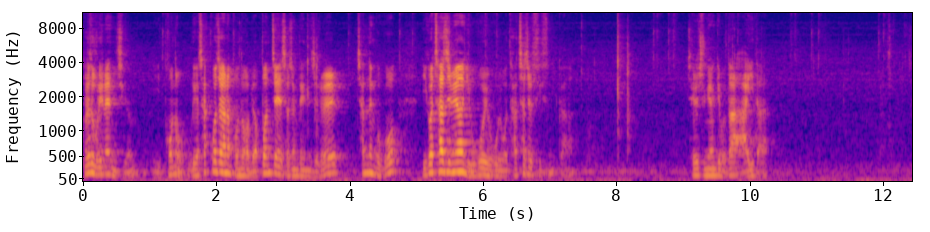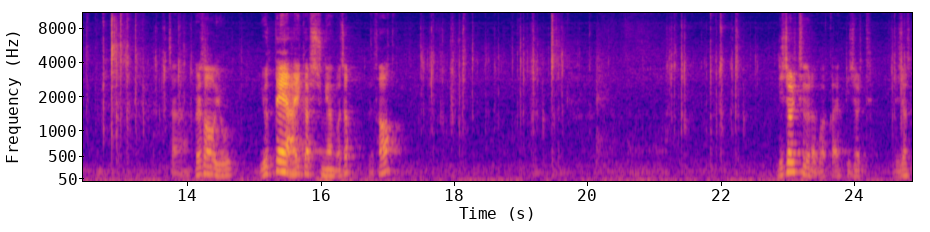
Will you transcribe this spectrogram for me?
어, 그래서 우리는 지금 이 번호 우리가 찾고자 하는 번호가 몇 번째에 저장되어 있는지를 찾는 거고 이거 찾으면 요거 요거 요거 다 찾을 수 있으니까 제일 중요한 게 뭐다 i다. 자, 그래서 요 요때 i 값이 중요한 거죠. 그래서 리절트라고 할까요? 리절트. 리절트,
